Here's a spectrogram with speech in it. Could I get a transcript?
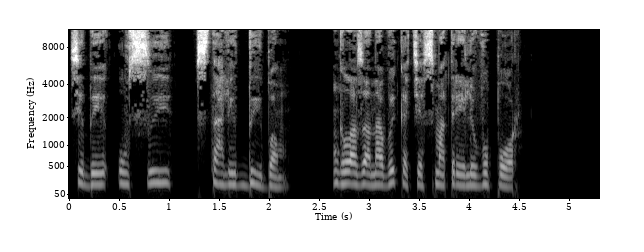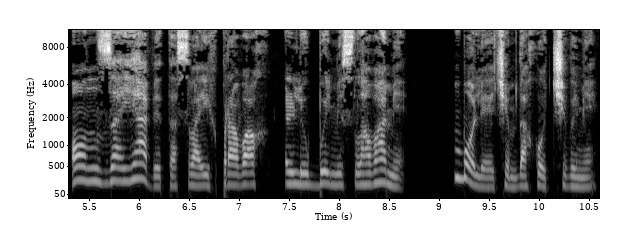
Седые усы встали дыбом. Глаза на выкате смотрели в упор. Он заявит о своих правах любыми словами, более чем доходчивыми.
